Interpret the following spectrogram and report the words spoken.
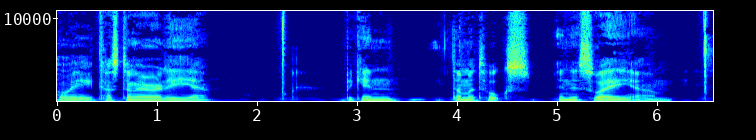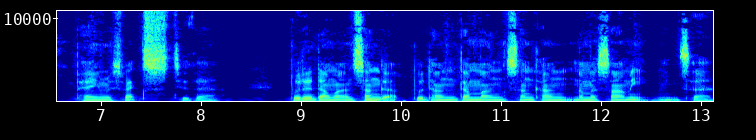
We customarily uh, begin Dhamma talks in this way, um, paying respects to the Buddha, Dhamma, and Sangha. Buddhang, Dhammang, Sanghang, Namasami means uh,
